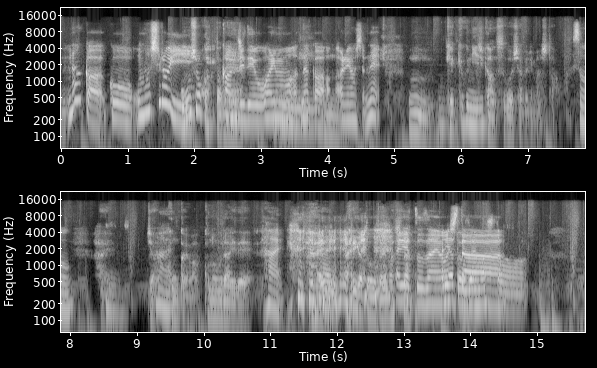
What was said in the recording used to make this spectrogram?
なんかこう、面白い面白かったね。感じで終わりも、うんなんかありましたね。うん。結局2時間すごい喋りました。そう。はい。じゃあ、はい今回はこのぐらいで。はい。はい。ありがとうございました。ありがとうございあました。りがとうございました。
